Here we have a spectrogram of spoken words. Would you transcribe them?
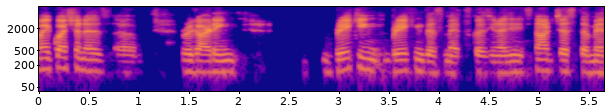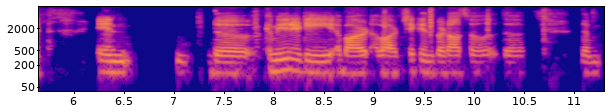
my question is uh, regarding breaking breaking this myth because you know it's not just the myth in the community about about chickens, but also the the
